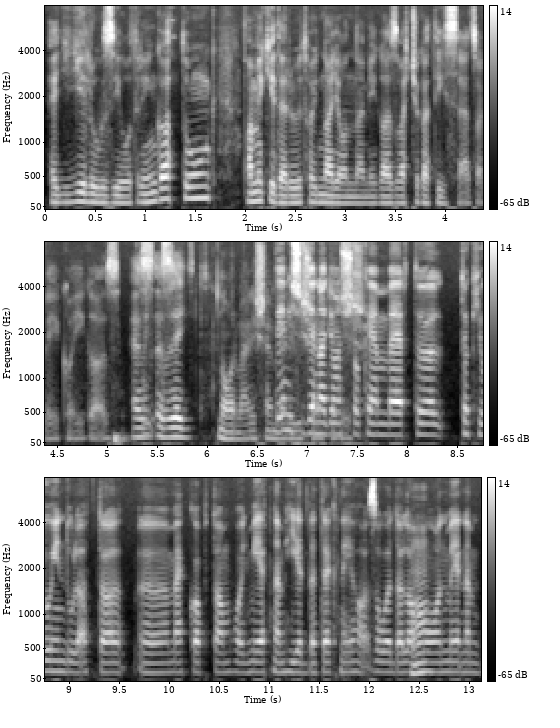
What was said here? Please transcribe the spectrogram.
egy illúziót ringattunk, ami kiderült, hogy nagyon nem igaz, vagy csak a 10%-a igaz. Ez, ez egy normális emberi Én is ugye nagyon sok embertől tök jó indulattal ö, megkaptam, hogy miért nem hirdetek néha az oldalamon, miért nem,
